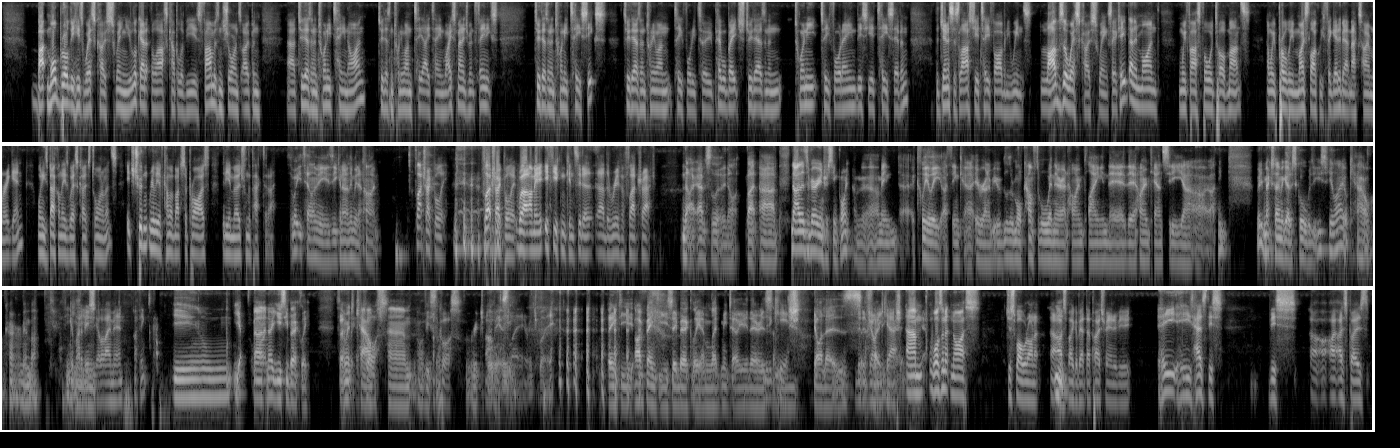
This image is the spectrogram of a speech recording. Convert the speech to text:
But more broadly, his West Coast swing, you look at it the last couple of years Farmers Insurance Open, uh, 2020 T9, 2021 T18, Waste Management Phoenix, 2020 T6, 2021 T42, Pebble Beach, 2020 T14, this year T7 the Genesis last year T5 and he wins. Loves a West Coast swing. So keep that in mind when we fast forward 12 months and we probably most likely forget about Max Homa again when he's back on these West Coast tournaments. It shouldn't really have come of much surprise that he emerged from the pack today. So what you're telling me is he can only win at home. Flat track bully. flat track bully. Well, I mean, if you can consider uh, the river flat track. No, absolutely not. But uh, no, that's a very interesting point. I mean, uh, clearly, I think uh, everyone would be a little more comfortable when they're at home playing in their their hometown city. Uh, I think where did Max Homa go to school? Was it UCLA or Cal? I can't remember. I think it might have been UCLA, man. I think. Yeah, yep. Uh, no, UC Berkeley. So I went to Cal. Um, obviously, of course, rich boy. Obviously, rich boy. been to I've been to UC Berkeley, and let me tell you, there is some cash. dollars. Bit of Johnny Cash. Um, wasn't it nice? Just while we're on it, uh, mm. I hmm. spoke about that post interview. He he has this this uh, I, I, suppose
